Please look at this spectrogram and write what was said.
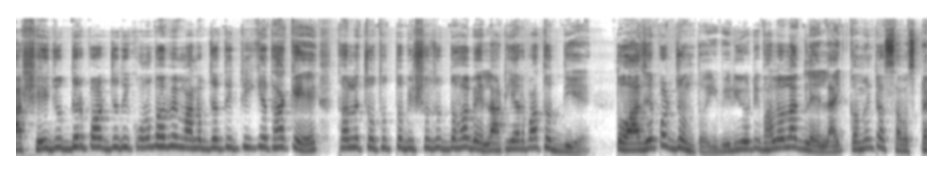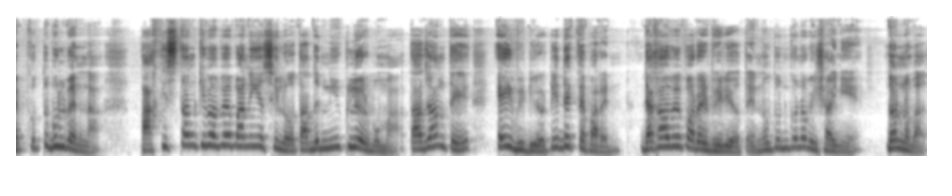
আর সেই যুদ্ধের পর যদি কোনোভাবে মানবজাতি টিকে থাকে, তাহলে চতুর্থ বিশ্বযুদ্ধ হবে লাঠিয়ার পাথর দিয়ে। তো আজ এ পর্যন্তই। ভিডিওটি ভালো লাগলে লাইক, কমেন্ট আর সাবস্ক্রাইব করতে ভুলবেন না। পাকিস্তান কীভাবে বানিয়েছিল তাদের নিউক্লিয়ার বোমা, তা জানতে এই ভিডিওটি দেখতে পারেন। দেখা হবে পরের ভিডিওতে নতুন কোনো বিষয় নিয়ে। ধন্যবাদ।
